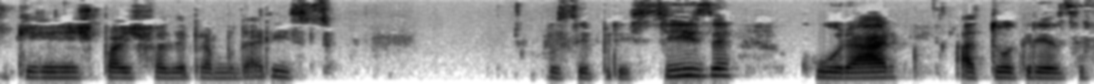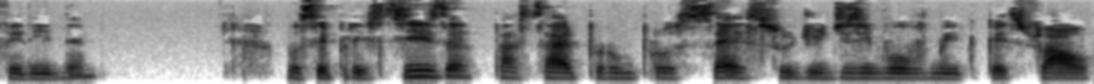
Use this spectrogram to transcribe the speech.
o que a gente pode fazer para mudar isso. Você precisa curar a tua criança ferida. Você precisa passar por um processo de desenvolvimento pessoal,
